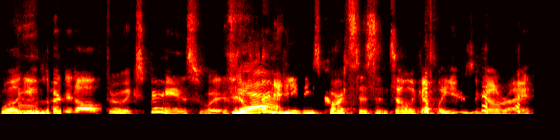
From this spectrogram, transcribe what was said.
Well, you um, learned it all through experience. There yeah. weren't any of these courses until a couple of years ago, right?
